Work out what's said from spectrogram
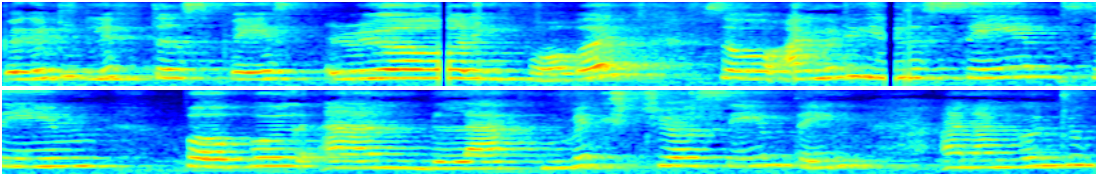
We're going to lift this face really forward. So I'm going to use the same, same purple and black mixture same thing and I'm going to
